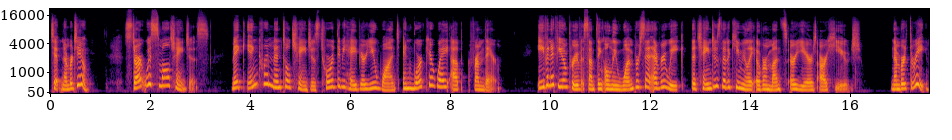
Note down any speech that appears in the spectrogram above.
Tip number two start with small changes. Make incremental changes toward the behavior you want and work your way up from there. Even if you improve at something only 1% every week, the changes that accumulate over months or years are huge. Number three,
